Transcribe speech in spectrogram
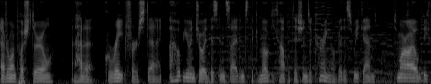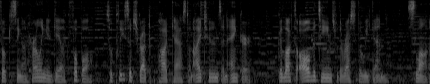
everyone pushed through and had a great first day. I hope you enjoyed this insight into the camogie competitions occurring over this weekend. Tomorrow I will be focusing on hurling and Gaelic football, so please subscribe to the podcast on iTunes and Anchor. Good luck to all of the teams for the rest of the weekend. Slán.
